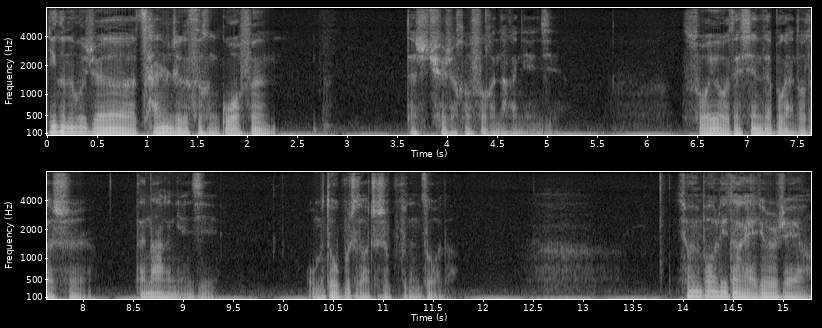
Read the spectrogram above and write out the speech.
你可能会觉得“残忍”这个词很过分，但是确实很符合那个年纪。所有在现在不敢做的事，在那个年纪，我们都不知道这是不能做的。校园暴力大概也就是这样。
